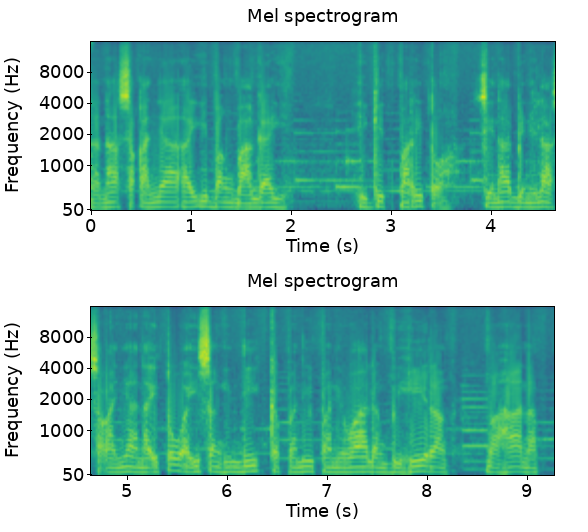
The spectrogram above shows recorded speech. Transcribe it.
na nasa kanya ay ibang bagay. Higit pa rito, sinabi nila sa kanya na ito ay isang hindi kapanipaniwalang bihirang mahanap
